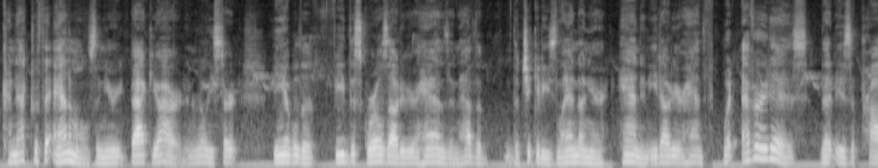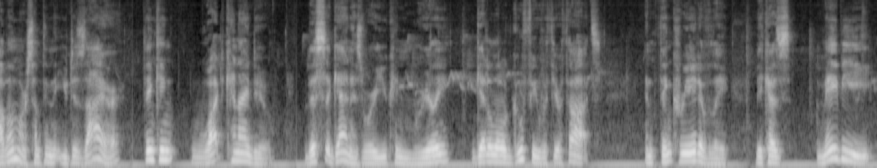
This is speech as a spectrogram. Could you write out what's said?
connect with the animals in your backyard and really start being able to feed the squirrels out of your hands and have the, the chickadees land on your hand and eat out of your hands. Whatever it is that is a problem or something that you desire, thinking, what can I do? This again is where you can really get a little goofy with your thoughts and think creatively because maybe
